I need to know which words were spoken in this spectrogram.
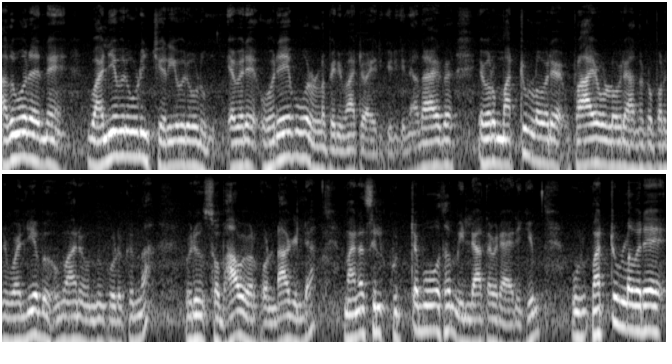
അതുപോലെ തന്നെ വലിയവരോടും ചെറിയവരോടും ഇവരെ ഒരേപോലുള്ള പെരുമാറ്റമായിരിക്കും ഇരിക്കുന്നത്. അതായത് ഇവർ മറ്റുള്ളവരെ പ്രായമുള്ളവരാന്നൊക്കെ പറഞ്ഞ് വലിയ ബഹുമാനമൊന്നും കൊടുക്കുന്ന ഒരു സ്വഭാവം ഇവർക്കുണ്ടാകില്ല. മനസ്സിൽ കുറ്റബോധം ഇല്ലാത്തവരായിരിക്കും. മറ്റുള്ളവരെ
